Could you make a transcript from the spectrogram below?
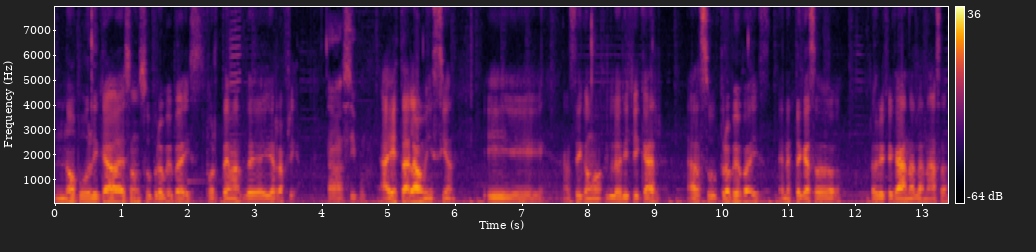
no publicaba eso en su propio país por temas de Guerra Fría. Ah, sí, pues. Ahí está la omisión. Y así como glorificar a su propio país. En este caso glorificaban a la NASA.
